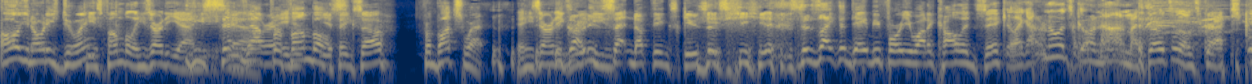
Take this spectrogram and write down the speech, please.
Oh, you know what he's doing? He's fumbling. He's already yeah. He's he- setting yeah. up for fumbles. You think so? From butt sweat. Yeah, he's already He's already he's, setting up the excuses. he is. This is like the day before you want to call in sick. You're like, I don't know what's going on. My throat's a little scratchy.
